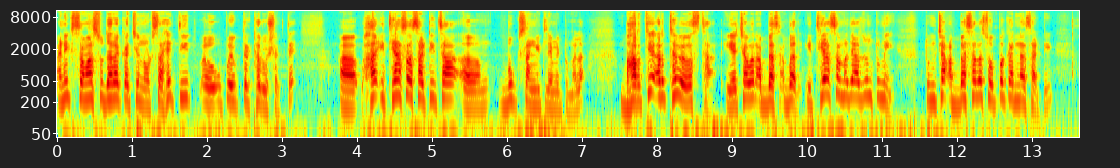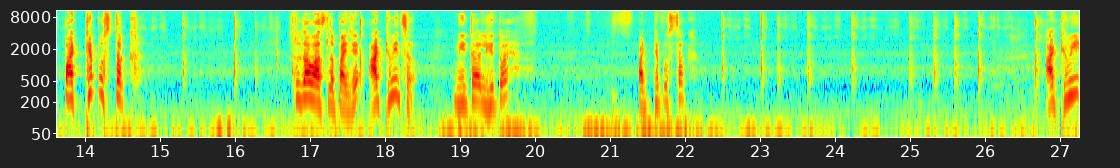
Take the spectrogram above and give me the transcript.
आणि एक समाजसुधारकाची नोट्स आहे. ती उपयुक्त ठरू शकते. हा इतिहासासाठीचा बुक सांगितले मी तुम्हाला. भारतीय अर्थव्यवस्था याच्यावर अभ्यास बरं इतिहासामध्ये अजून तुम्ही तुमच्या अभ्यासाला सोपं करण्यासाठी पाठ्यपुस्तक सुद्धा वाचलं पाहिजे. आठवीचं मी तर लिहितोय. पाठ्यपुस्तक. आठवी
